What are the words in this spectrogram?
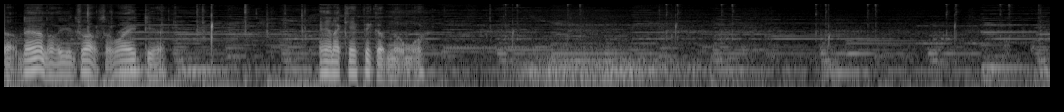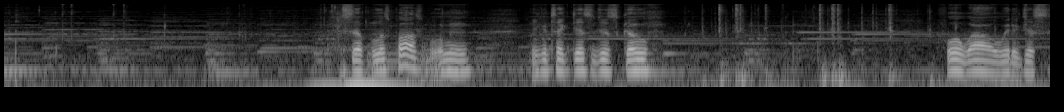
Drop down, all your drops are right there. And I can't pick up no more. Simple as possible. I mean, you can take this and just go for a while with it just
